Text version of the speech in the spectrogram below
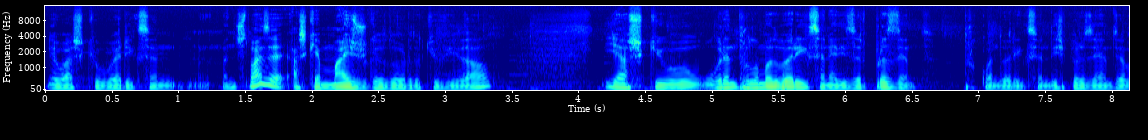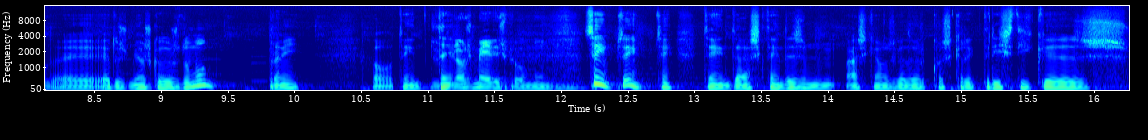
eu acho que o Eriksen, antes de mais, é- acho que é mais jogador do que o Vidal. E acho que o, o grande problema do Eriksen é dizer presente. Porque quando o Eriksen diz presente, ele é, é dos melhores jogadores do mundo, para mim. Ou tem, Dos tem- melhores médios, pelo menos. é? Sim, sim, sim. Tem, acho, que tem das, acho que é um jogador com as características.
